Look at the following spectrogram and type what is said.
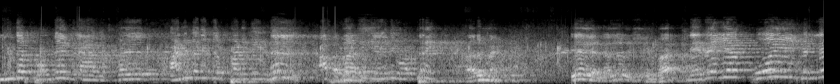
இந்த பொங்கல் விழாவுக்குள் அனுமதிக்கப்படுவீர்கள். அப்படின்னு எழுதி ஒற்றை அருமை. இல்ல நல்ல விஷயமா நிறைய கோயில்கள்ல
